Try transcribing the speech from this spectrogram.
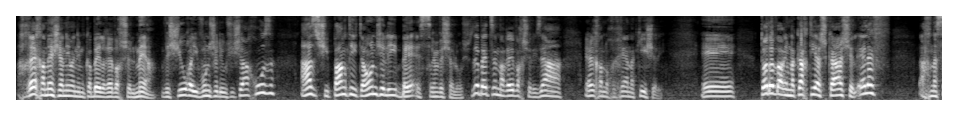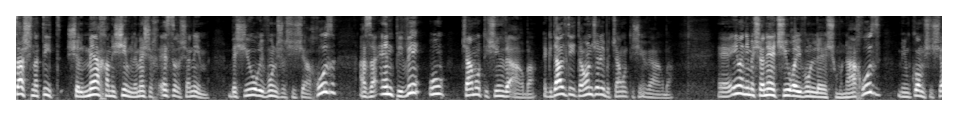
אחרי חמש שנים אני מקבל רווח של 100, ושיעור ההיוון שלי הוא 6%, אז שיפרתי את ההון שלי ב-23. זה בעצם הרווח שלי, זה הערך הנוכחי הנקי שלי. אה, אותו דבר, אם לקחתי השקעה של 1,000, הכנסה שנתית של 150 למשך 10 שנים בשיעור היוון של 6%, אז ה-NPV הוא 994. הגדלתי את ההון שלי ב-994. אה, אם אני משנה את שיעור ההיוון ל-8%, במקום 6%,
